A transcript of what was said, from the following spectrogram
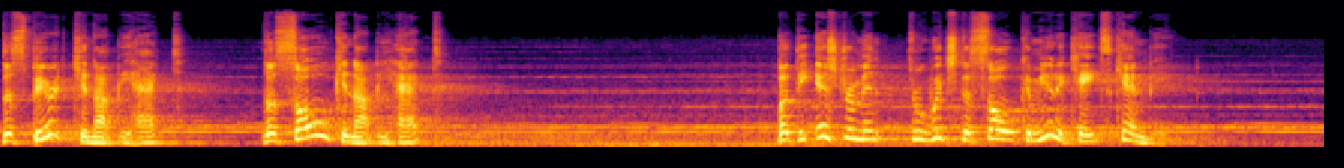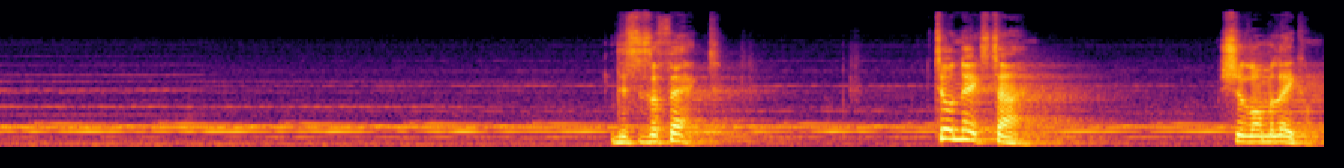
The spirit cannot be hacked. The soul cannot be hacked. But the instrument through which the soul communicates can be. This is a fact. Till next time, Shalom Aleichem.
